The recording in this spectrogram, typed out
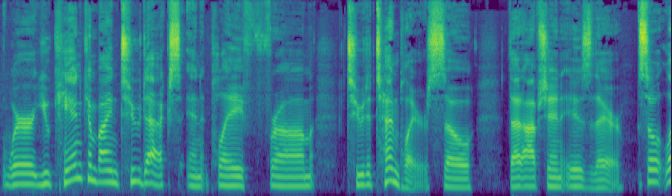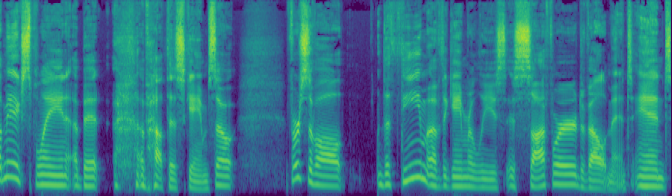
where you can combine two decks and play from two to 10 players. So that option is there. So let me explain a bit about this game. So, first of all, the theme of the game release is software development. And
